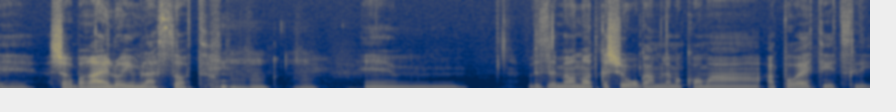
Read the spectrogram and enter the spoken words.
אה, אשר ברא אלוהים לעשות. אמ, וזה מאוד מאוד קשור גם למקום הפואטי אצלי.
